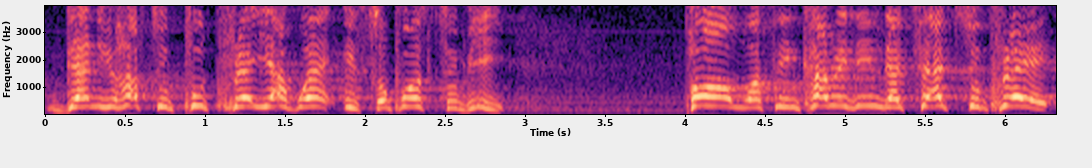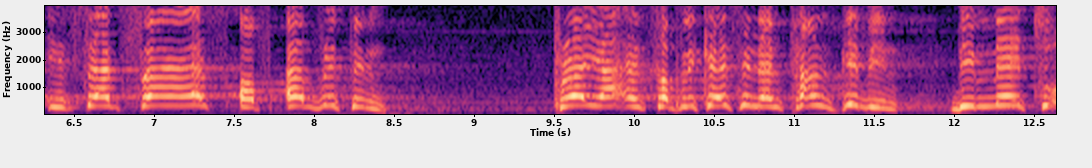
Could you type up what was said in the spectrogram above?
then you have to put prayer where it's supposed to be. Paul was encouraging the church to pray. He said, First of everything, prayer and supplication and thanksgiving be made to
